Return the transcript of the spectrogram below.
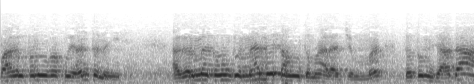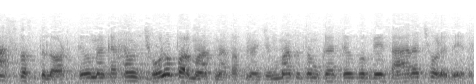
पागलपनों का कोई अंत नहीं। है अगर मैं कहूँ कि मैं लेता हूँ तुम्हारा जुम्मा तो तुम ज़्यादा आश्वस्त लौटते हो। मैं कहता हूँ, छोड़ो परमात्मा का अपना जुम्मा तो तुम कहते हो कि बेसहारा छोड़ दे रहे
